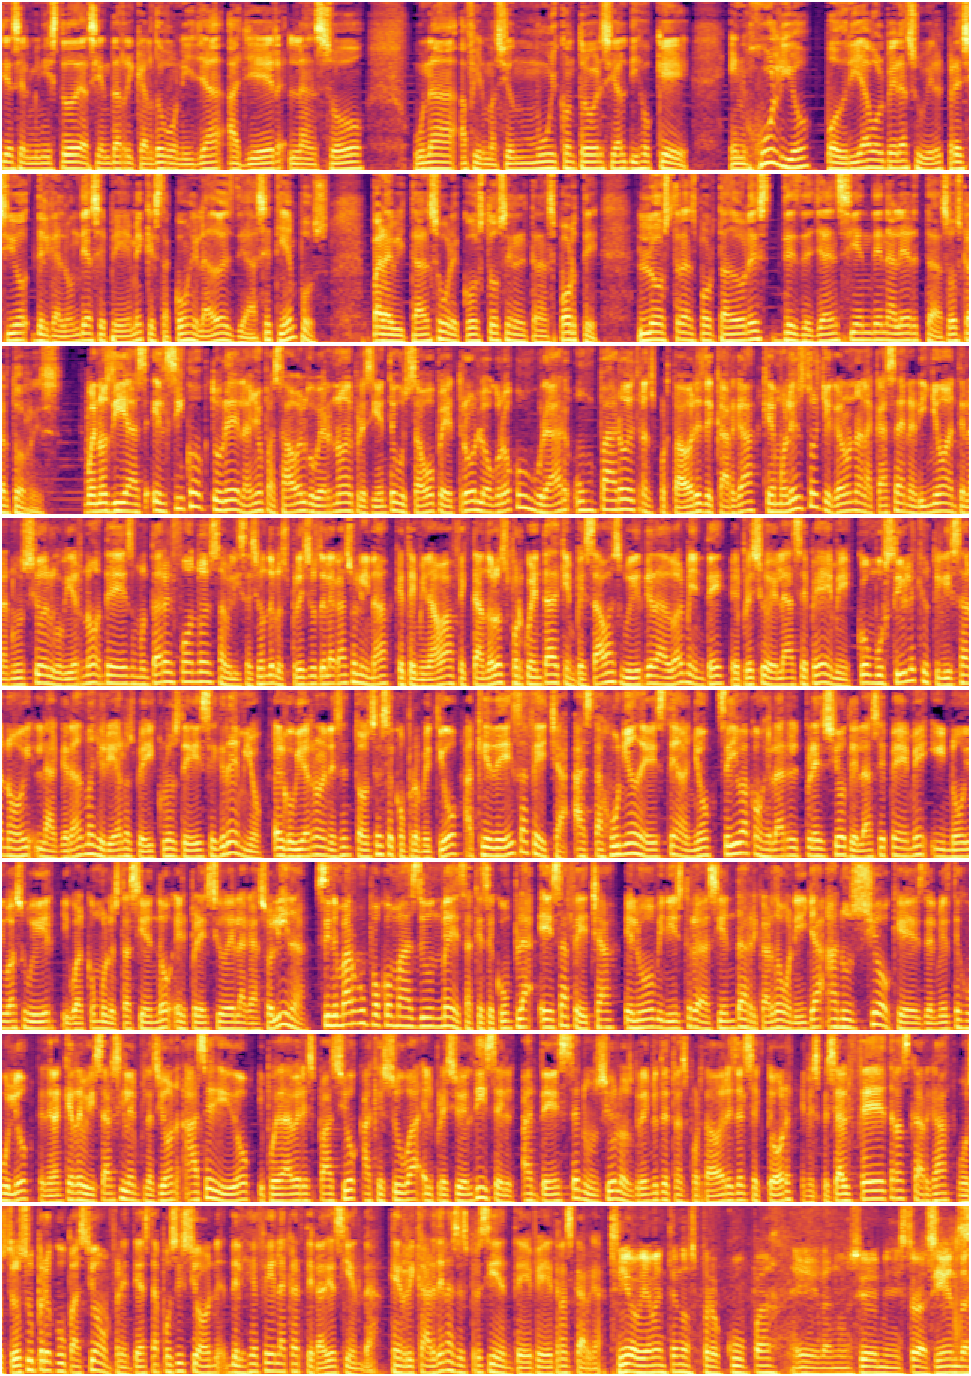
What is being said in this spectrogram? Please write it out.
El ministro de Hacienda, Ricardo Bonilla, ayer lanzó una afirmación muy controversial. Dijo que en julio podría volver a subir el precio del galón de ACPM que está congelado desde hace tiempos para evitar sobrecostos en el transporte. Los transportadores desde ya encienden alertas. Oscar Torres. Buenos días. El 5 de octubre del año pasado, el gobierno del presidente Gustavo Petro logró conjurar un paro de transportadores de carga que molestos llegaron a la Casa de Nariño ante el anuncio del gobierno de desmontar el Fondo de Estabilización de los Precios de la Gasolina que terminaba afectándolos por cuenta de que empezaba a subir gradualmente el precio de la ACPM, combustible que utilizan hoy la gran mayoría de los vehículos de ese gremio. El gobierno en ese entonces se comprometió a que de esa fecha hasta junio de este año se iba a congelar el precio del ACPM y no iba a subir igual como lo está haciendo el precio de la gasolina. Sin embargo, un poco más de un mes a que se cumpla esa fecha, el nuevo ministro de Hacienda, Ricardo Bonilla, anunció que desde el mes de julio tendrán que revisar si la inflación ha cedido y puede haber espacio a que suba el precio del diésel. Ante este anuncio, los gremios de transportadores del sector, en especial Fede Transcarga, mostró su preocupación frente a esta posición del jefe de la cartera de Hacienda. Henry Cárdenas es presidente de Fede Transcarga. Sí, obviamente nos preocupa eh, el anuncio del ministro de Hacienda.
